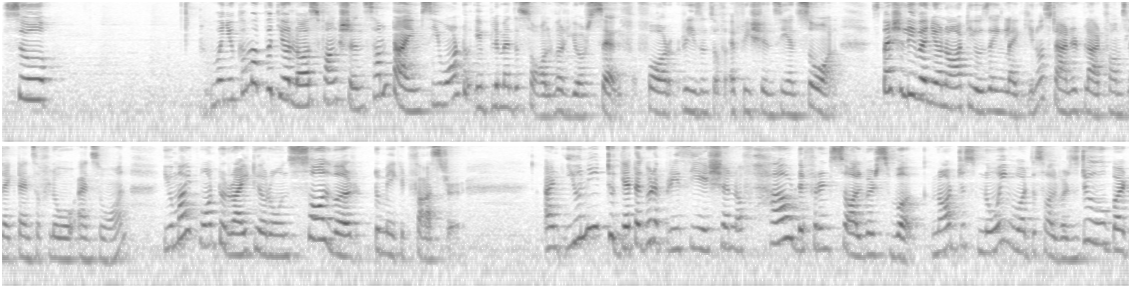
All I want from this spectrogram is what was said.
So when you come up with your loss function, sometimes you want to implement the solver yourself for reasons of efficiency and so on. Especially when you're not using like, you know, standard platforms like TensorFlow and so on. You might want to write your own solver to make it faster. And you need to get a good appreciation of how different solvers work, not just knowing what the solvers do, but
